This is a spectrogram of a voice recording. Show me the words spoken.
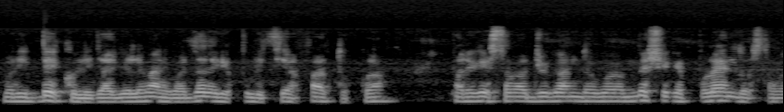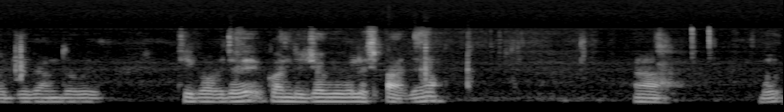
lo ribecco gli taglio le mani, guardate che pulizia ha fatto qua, pare che stava giocando, con, invece che pulendo stava giocando tipo quando giochi con le spade, no? Ah, boh.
